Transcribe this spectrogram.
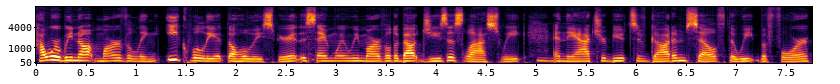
how are we not marveling equally at the Holy Spirit the same way we marveled about Jesus last week mm. and the attributes of God Himself the week before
